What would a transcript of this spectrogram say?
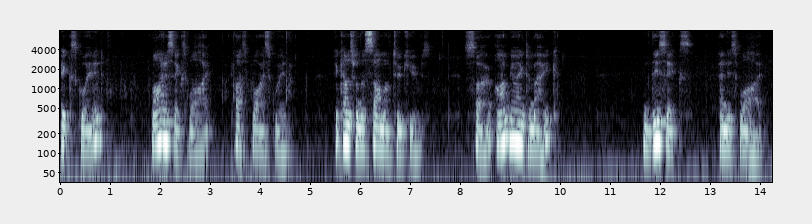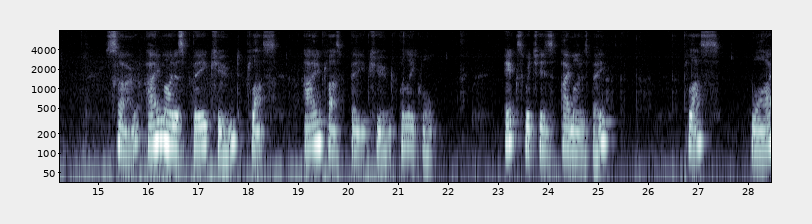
x squared minus xy plus y squared. It comes from the sum of two cubes. So I'm going to make this x and this y. So a minus b cubed plus a plus b cubed will equal x, which is a minus b, plus y,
